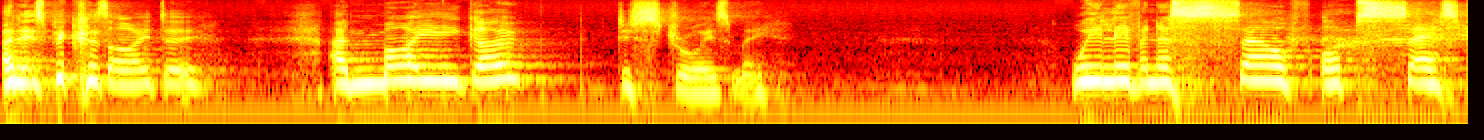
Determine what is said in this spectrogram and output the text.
And it's because I do. And my ego destroys me. We live in a self obsessed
